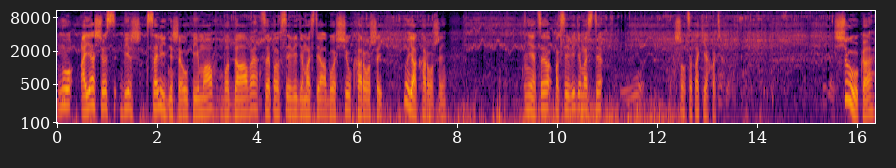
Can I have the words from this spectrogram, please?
Ну, а я щось більш солідніше упіймав, бо даве. Це, по всій відомості, або щук хороший. Ну як хороший. Ні, це, по всій відомості. Що це таке хоч? Щука.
